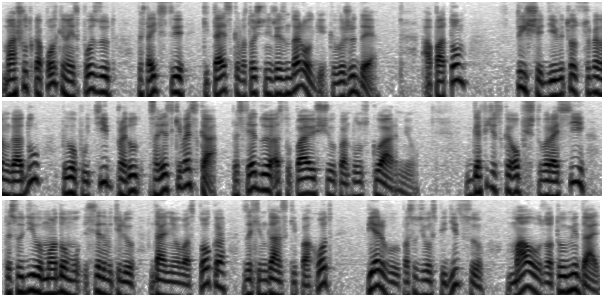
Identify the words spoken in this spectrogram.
Маршрут Кропоткина используют при строительстве китайской восточной железной дороги, КВЖД. А потом, в 1945 году, по его пути пройдут советские войска, преследуя отступающую Квантунскую армию. Географическое общество России присудило молодому исследователю Дальнего Востока за хинганский поход первую, по сути, экспедицию, малую золотую медаль.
